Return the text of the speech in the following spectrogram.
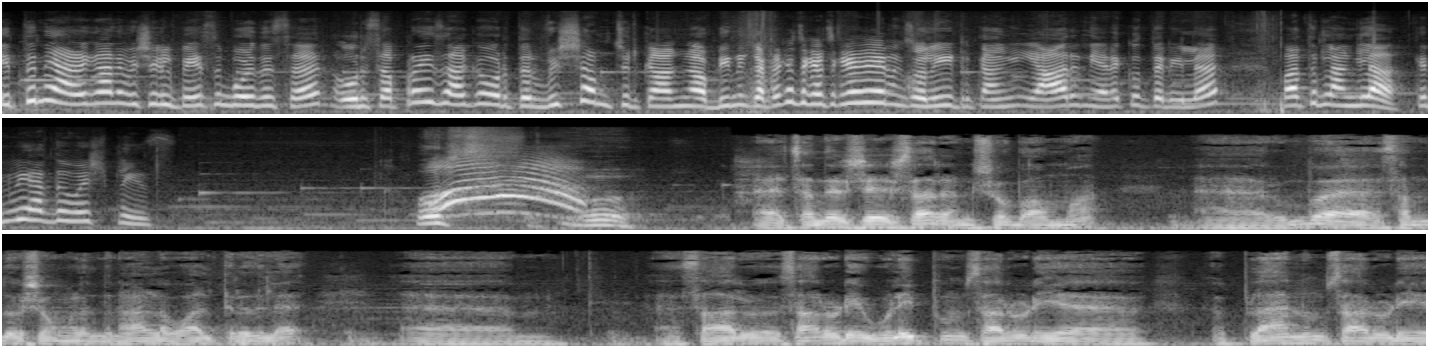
இத்தனை அழகான விஷயங்கள் பேசும்போது சார் ஒரு சர்ப்ரைஸாக ஒருத்தர் விஷ் அமைச்சிருக்காங்க அப்படின்னு கட்ட கச்ச கச்ச எனக்கு சொல்லிட்டு இருக்காங்க யாருன்னு எனக்கும் தெரியல. பார்த்துக்கலாங்களா? Can we have the wish please Chandrasekhar sir and Shoba அம்மா. ரொம்ப சந்தோஷம் உங்களை இந்த நாளில் வாழ்த்துறதுல. சாரு சாருடைய உழைப்பும் சாருடைய பிளானும் சாருடைய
